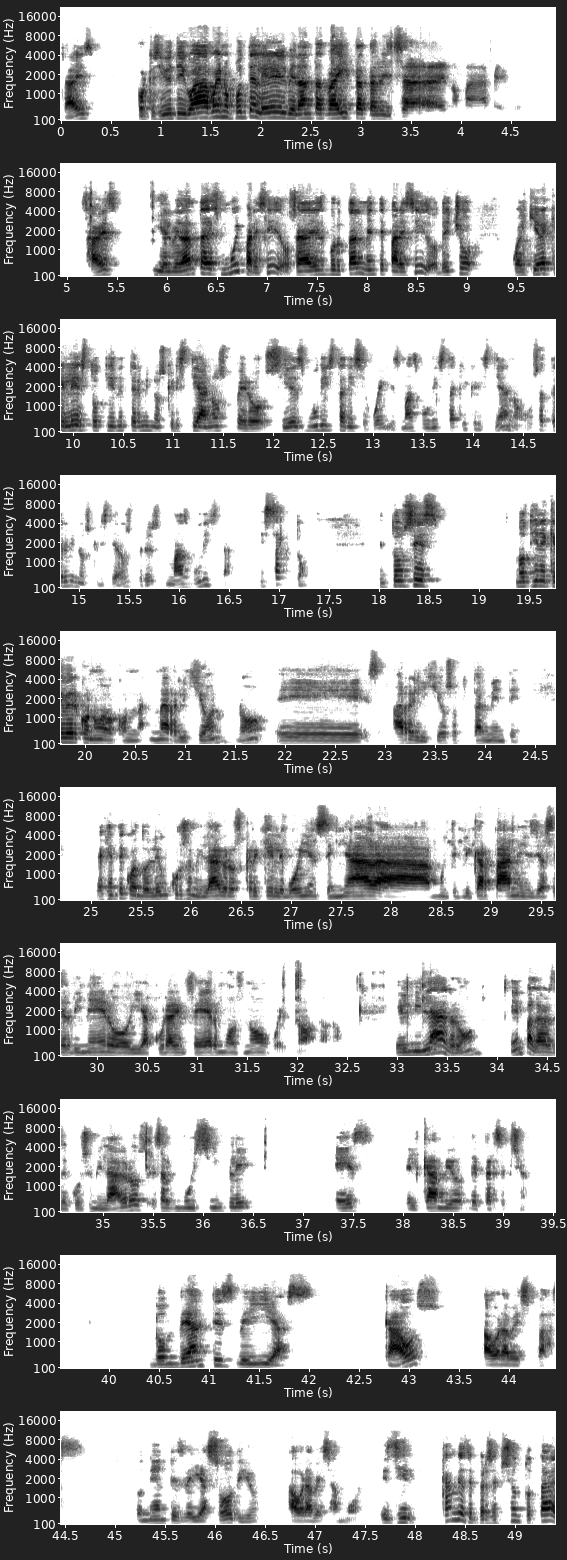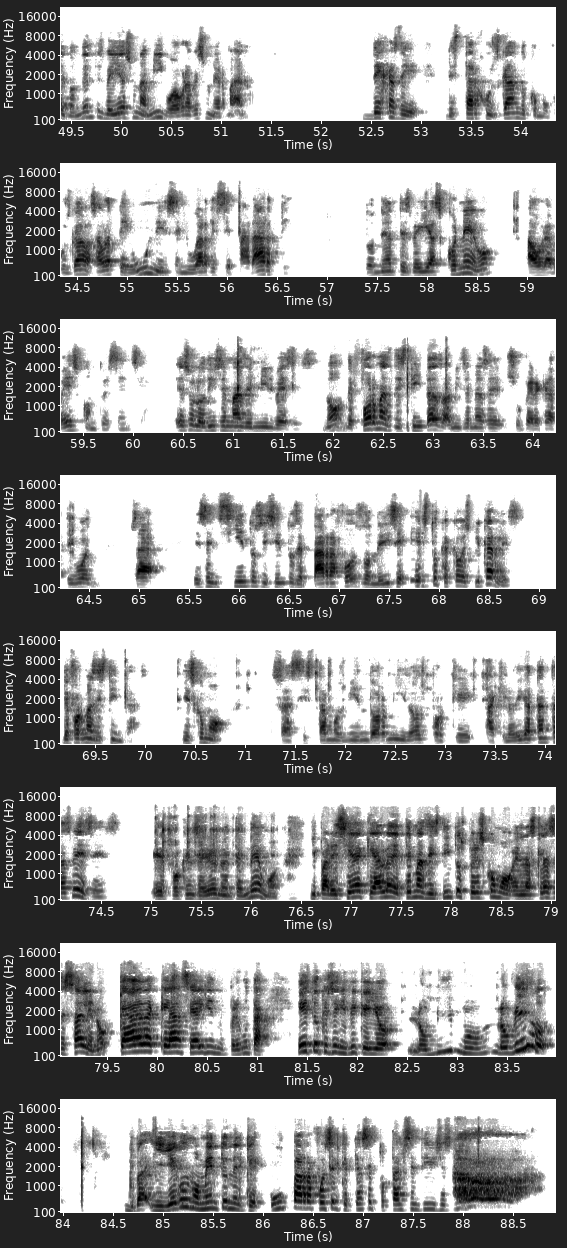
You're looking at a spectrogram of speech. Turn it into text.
¿sabes? Porque si yo te digo, ah, bueno, ponte a leer el Vedanta Advaita, tal vez, ay, no mames, ¿sabes? Y el Vedanta es muy parecido, o sea, es brutalmente parecido. De hecho, Cualquiera que lee esto tiene términos cristianos, pero si es budista, dice, güey, es más budista que cristiano. Usa términos cristianos, pero es más budista. Exacto. Entonces, no tiene que ver con, una religión, ¿no? Eh, es religioso totalmente. La gente cuando lee un curso de milagros cree que le voy a enseñar a multiplicar panes y hacer dinero y a curar enfermos. No, güey, no, no, no. El milagro, en palabras del curso de milagros, es algo muy simple, es el cambio de percepción. Donde antes veías caos, ahora ves paz. Donde antes veías odio, ahora ves amor. Es decir, cambias de percepción total, donde antes veías un amigo, ahora ves un hermano. Dejas de, estar juzgando como juzgabas, ahora te unes en lugar de separarte. Donde antes veías con ego, ahora ves con tu esencia. Eso lo dice más de mil veces, ¿no? De formas distintas, a mí se me hace súper creativo. O sea, es en cientos y cientos de párrafos donde dice esto que acabo de explicarles, de formas distintas. Y es como, o sea, si estamos bien dormidos, porque para que lo diga tantas veces, es porque en serio no entendemos. Y pareciera que habla de temas distintos, pero es como en las clases sale, ¿no? Cada clase alguien me pregunta, ¿esto qué significa? Y yo, lo mismo, lo mismo. Y llega un momento en el que un párrafo es el que te hace total sentido y dices, ¡Ah!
